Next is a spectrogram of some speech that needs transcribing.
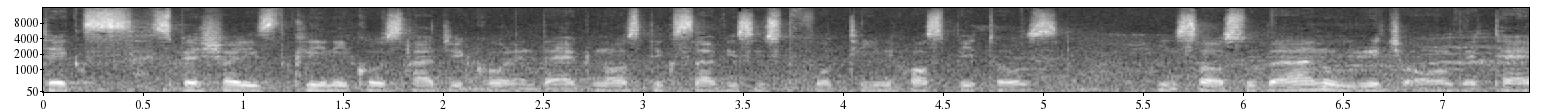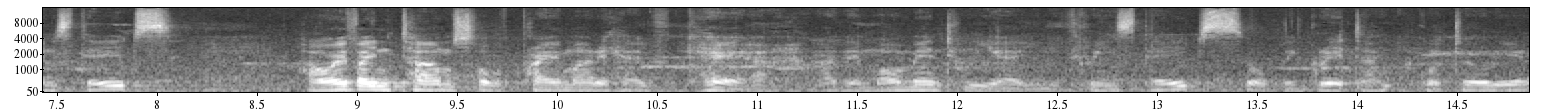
takes specialist clinical, surgical, and diagnostic services to 14 hospitals in South Sudan. We reach all the 10 states. However, in terms of primary health care, at the moment we are in three states of the greater Equatoria,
